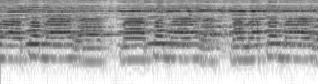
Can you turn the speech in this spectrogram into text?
മാപ്പമാക മാപ്പമാക മമപ്പമാക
